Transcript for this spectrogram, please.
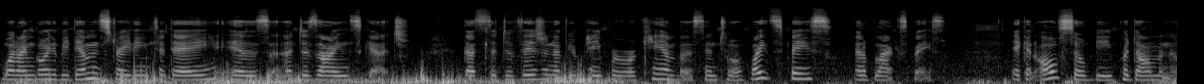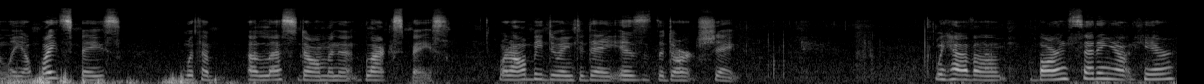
What I'm going to be demonstrating today is a design sketch. That's the division of your paper or canvas into a white space and a black space. It can also be predominantly a white space with a, a less dominant black space. What I'll be doing today is the dark shape. We have a barn setting out here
